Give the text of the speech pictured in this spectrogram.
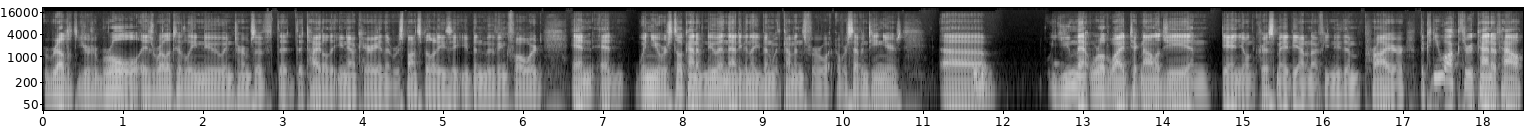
relative your role is relatively new in terms of the the title that you now carry and the responsibilities that you've been moving forward. And and when you were still kind of new in that, even though you've been with Cummins for what over 17 years, uh, mm-hmm you met Worldwide Technology and Daniel and Chris. Maybe I don't know if you knew them prior, but can you walk through kind of how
